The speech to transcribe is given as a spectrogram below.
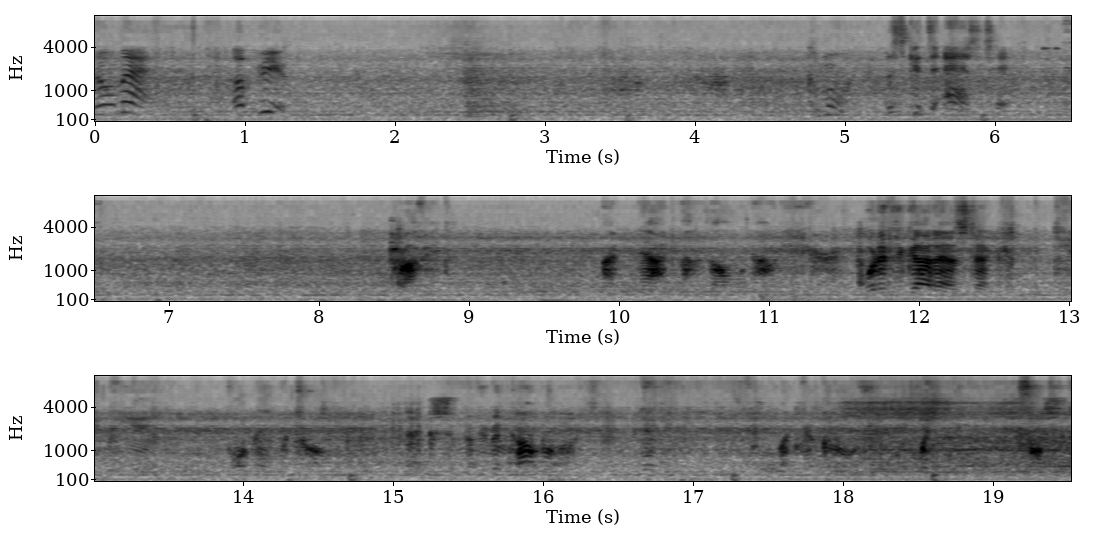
Nomad, up here. Come on, let's get to Aztec. Prophet, I'm not alone out here. What have you got, Aztec? KPA, four-man patrol. Have you been compromised? Negative. But you're close. Wait, something.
